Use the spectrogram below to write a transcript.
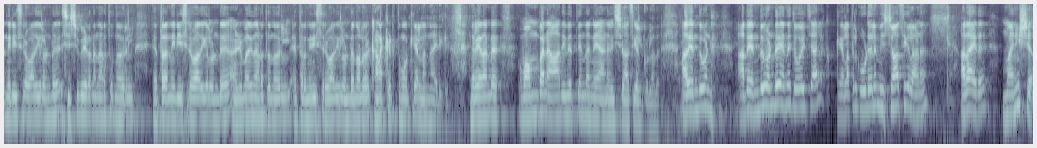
നിരീശ്വരവാദികളുണ്ട്? ശിശുപീഡനം നടത്തുന്നവരിൽ എത്ര നിരീശ്വരവാദികളുണ്ട്? അഴിമതി നടത്തുന്നവരിൽ എത്ര നിരീശ്വരവാദികളുണ്ട് എന്നുള്ളൊരു കണക്കെടുത്ത് നോക്കിയാൽ നന്നായിരിക്കും. അതിൽ ഏതാണ്ട് വമ്പൻ ആധിപത്യം തന്നെയാണ് വിശ്വാസികൾക്കുള്ളത്. അതെന്തുകൊണ്ട് അതെന്തുകൊണ്ട് എന്ന് ചോദിച്ചാൽ കേരളത്തിൽ കൂടുതലും വിശ്വാസികളാണ്. അതായത് മനുഷ്യർ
